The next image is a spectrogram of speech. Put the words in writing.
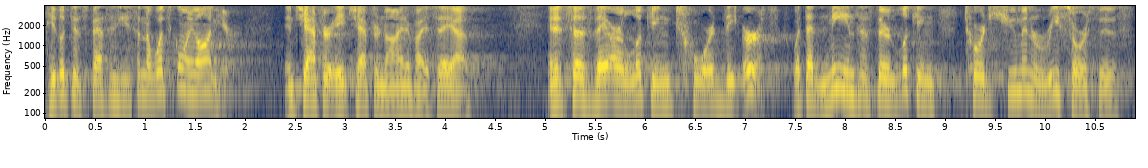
he looked at this passage and he said, now what's going on here? In chapter 8, chapter 9 of Isaiah, and it says they are looking toward the earth. What that means is they're looking toward human resources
